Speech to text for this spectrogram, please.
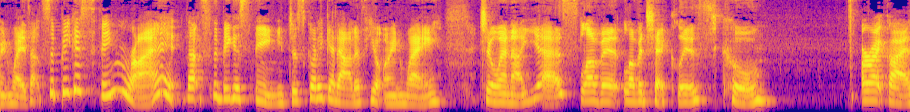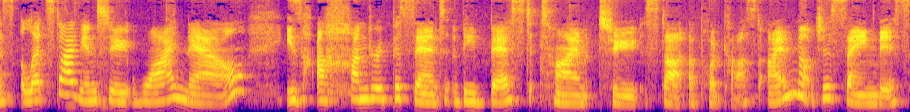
own way. That's the biggest thing, right? That's the biggest thing. You've just got to get out of your own way. Joanna, yes, love it. Love a checklist. Cool. All right, guys, let's dive into why now is 100% the best time to start a podcast. I am not just saying this.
